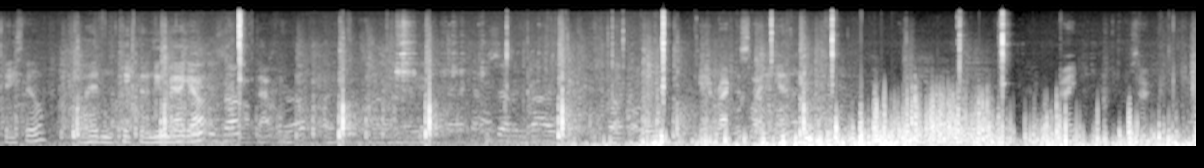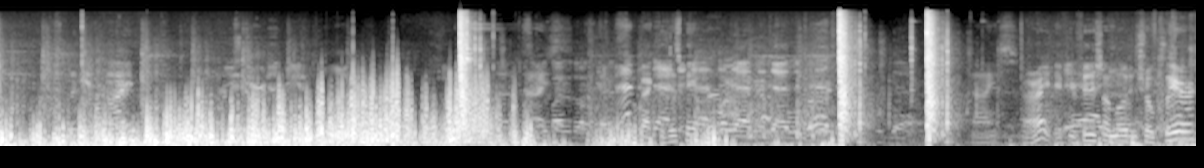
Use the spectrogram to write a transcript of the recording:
Stay still. Go ahead and take the new mag out. Okay, rack the slide again. Nice. Go back to this paper. Nice. Alright, if you're finished unloading, show clear.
